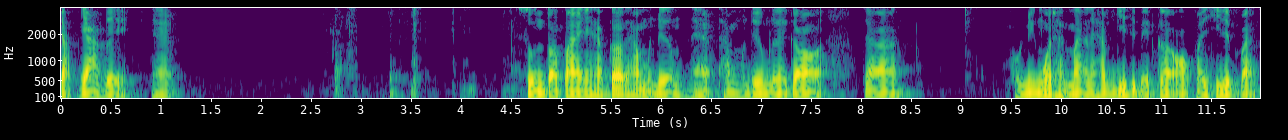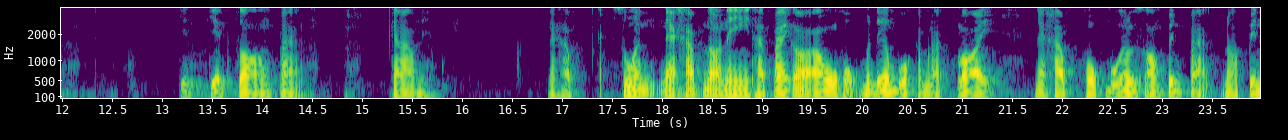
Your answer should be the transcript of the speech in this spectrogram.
จับยากเลยนะฮะ ส่วนต่อไปนะครับก็ทำเหมือนเดิมนะฮะทำเหมือนเดิมเลยก็จะผลในงวดถัดมานะครับ 21 ก็ออกไปที่ได้8 7 7 2 8 9เก้าเนี่ยนะครับ ส่วนนะครับเนาะในถัดไปก็เอา 6 เหมือนเดิมบวกกับหลักร้อยนะครับ6บวกกับหลัก2เป็น8เนาะเป็น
